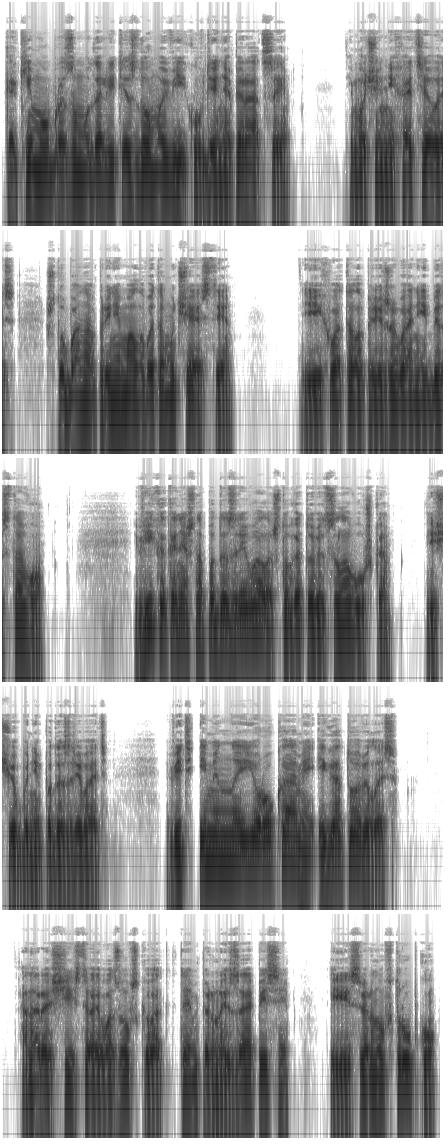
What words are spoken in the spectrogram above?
каким образом удалить из дома Вику в день операции. Им очень не хотелось, чтобы она принимала в этом участие. Ей хватало переживаний без того. Вика, конечно, подозревала, что готовится ловушка. Еще бы не подозревать. Ведь именно ее руками и готовилась. Она расчистила Ивазовского от темперной записи и, свернув трубку,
